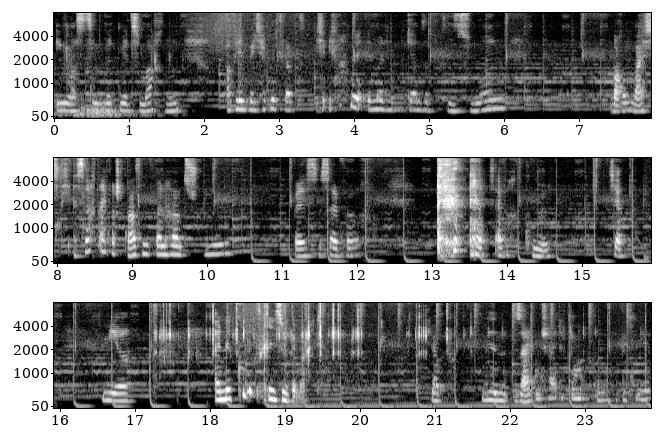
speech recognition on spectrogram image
irgendwas zu, mit mir zu machen. Auf jeden Fall, ich habe mir gerade, ich, ich mache mir immer die ganze Frisuren. Warum weiß ich nicht. Es macht einfach Spaß mit meinen Haaren zu spielen. Weil es ist einfach, ist einfach cool. Ich habe mir eine coole Frisur gemacht. Ich habe mir einen Seitenscheitel gemacht und dann habe ich mir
